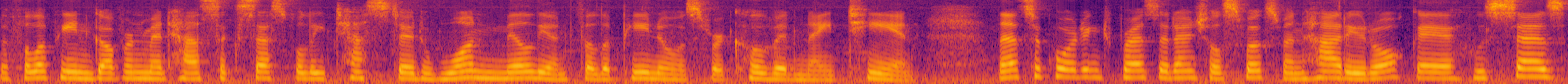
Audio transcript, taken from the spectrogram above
The Philippine government has successfully tested 1 million Filipinos for COVID-19. That's according to presidential spokesman Harry Roque, who says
